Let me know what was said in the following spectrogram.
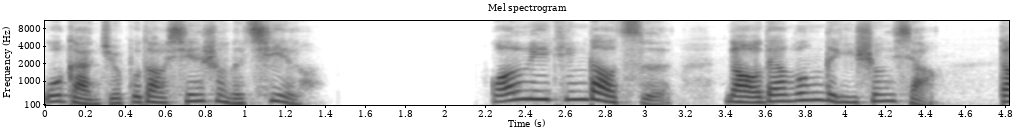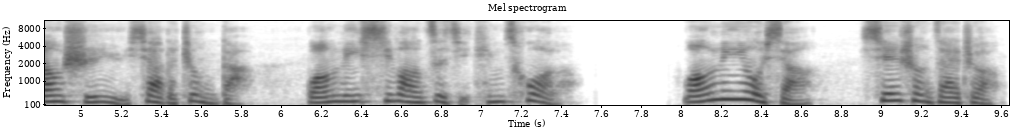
我感觉不到先生的气了。”王离听到此，脑袋嗡的一声响，当时雨下得正大。王离希望自己听错了。王离又想：先生在这，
